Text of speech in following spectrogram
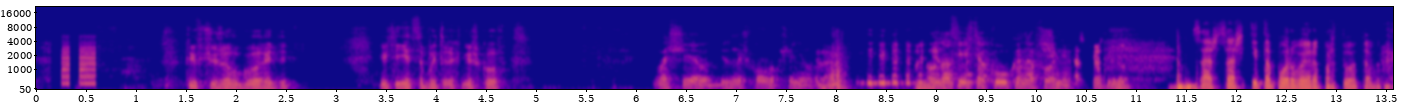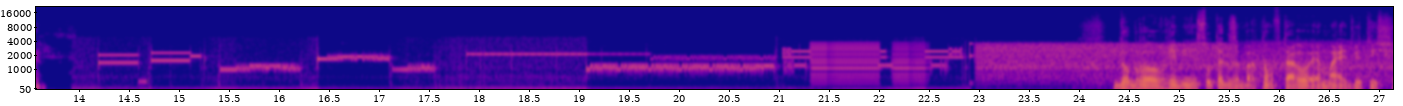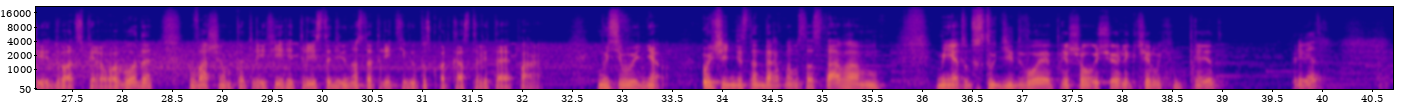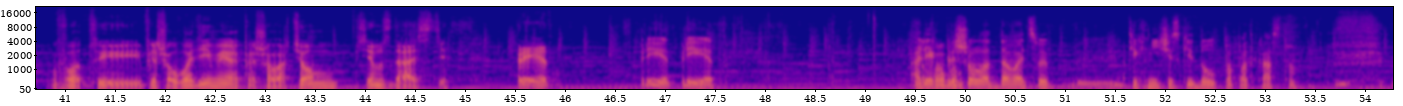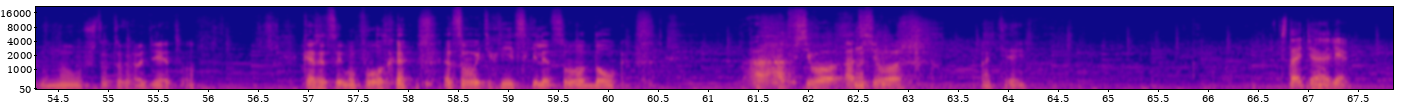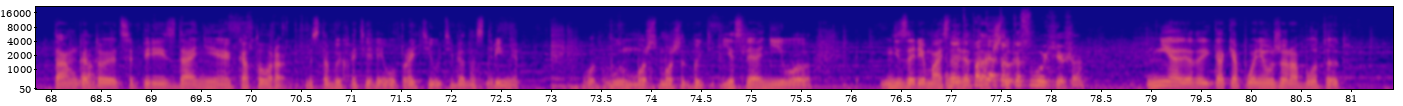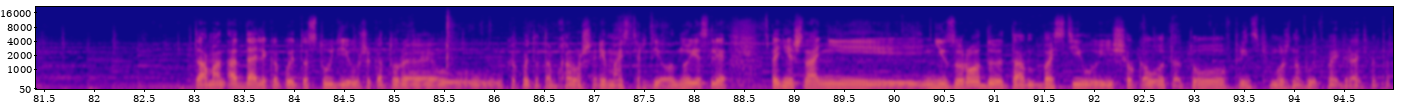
Ты в чужом городе. И у тебя нет с собой трех мешков. Вообще, вот без мешков вообще не удобно. А у нас есть акулка на фоне. Сейчас, сейчас. Саш, Саш, и топор в аэропорту отобрали. Доброго времени суток, за бортом 2 мая 2021 года. В вашем ПТ-эфире 393 выпуск подкаста «Витая пара». Мы сегодня очень нестандартным составом. Меня тут в студии двое, пришел еще Олег Чарухин, привет. Привет. Вот, и пришел Владимир, пришел Артем. Всем здрасте. Привет. Привет, привет. Олег Попробуем. пришел отдавать свой э, технический долг по подкасту. Ну, что-то вроде этого. Кажется, ему плохо от слова технически или от слова долг. А, от всего, от всего. Окей. Кстати, Ну. Олег, там Да. готовится переиздание Котора. Мы с тобой хотели его пройти у тебя на стриме. Вот будем, может, может быть, если они его не Но заремастерят это пока так, что... только слухи же. Не, это, как я понял, уже работают. Там от- отдали какой-то студии уже, которая какой-то там хороший ремастер делала. Ну, если, конечно, они не изуродуют там Бастилу и еще кого-то, то, в принципе, можно будет поиграть в это.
